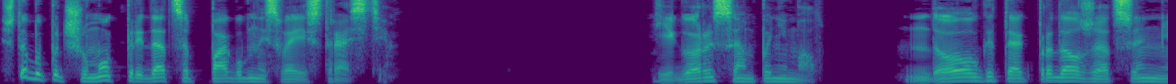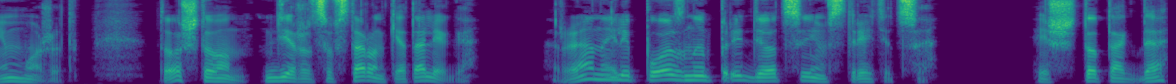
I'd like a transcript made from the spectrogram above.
чтобы под шумок предаться пагубной своей страсти. Егор и сам понимал. Долго так продолжаться не может. То, что он держится в сторонке от Олега. Рано или поздно придется им встретиться. И что тогда?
